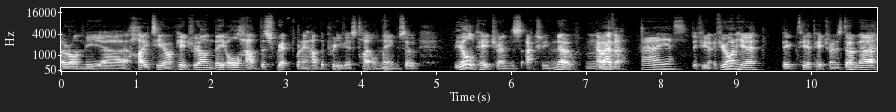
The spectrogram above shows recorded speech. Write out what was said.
are on the uh, high tier on Patreon. They all had the script when it had the previous title name. So the old patrons actually know. Mm. However, ah yes. if you if you're on here, big tier patrons, don't uh,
